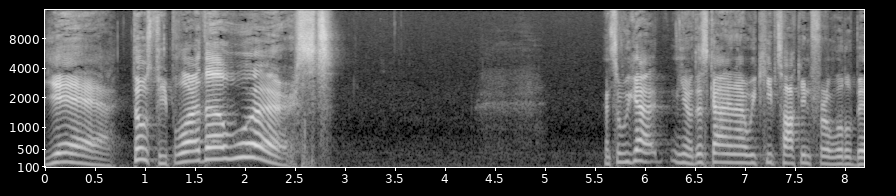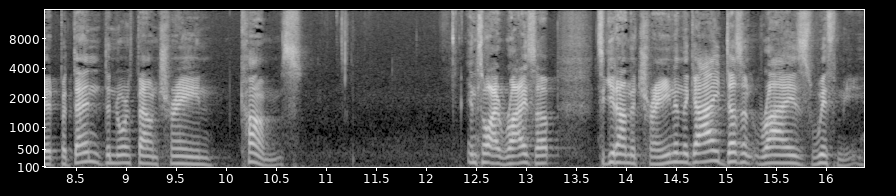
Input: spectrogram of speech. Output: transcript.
yeah, those people are the worst. And so we got, you know, this guy and I, we keep talking for a little bit, but then the northbound train comes. And so I rise up to get on the train, and the guy doesn't rise with me.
